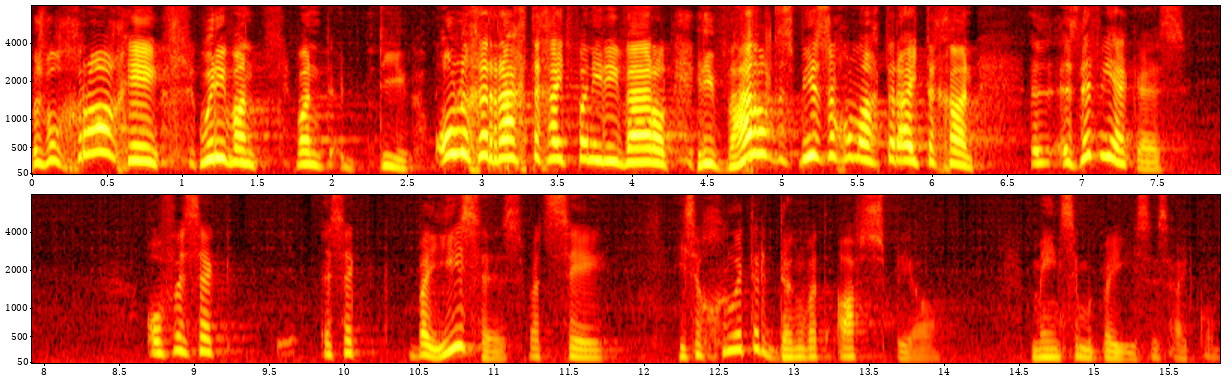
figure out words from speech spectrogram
Ons wil graag hê, hoorie want want die ongeregtigheid van hierdie wêreld, hierdie wêreld is besig om agteruit te gaan. Is, is dit wie ek is? Of is ek is ek by Jesus wat sê hier's 'n groter ding wat afspeel. Mense moet by Jesus uitkom.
